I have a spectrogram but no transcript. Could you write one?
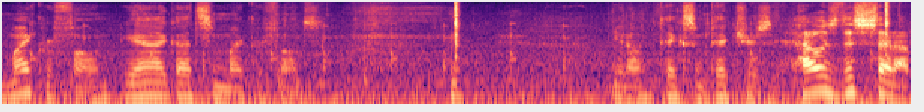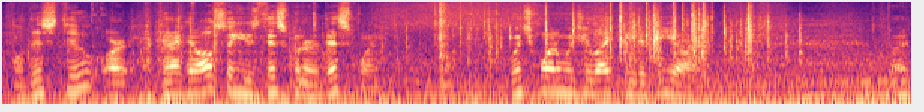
microphone." Yeah, I got some microphones. you know, take some pictures. How is this set up? Will this do, or can I can also use this one or this one? Which one would you like me to be on? But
